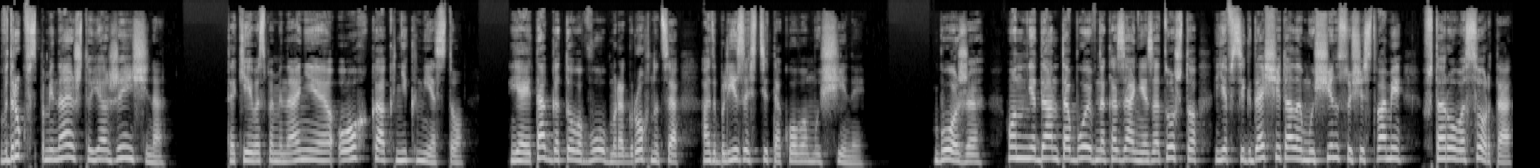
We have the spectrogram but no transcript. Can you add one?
Вдруг вспоминаю, что я женщина. Такие воспоминания, ох, как не к месту. Я и так готова в обморок грохнуться от близости такого мужчины. Боже, он мне дан тобой в наказание за то, что я всегда считала мужчин существами второго сорта,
